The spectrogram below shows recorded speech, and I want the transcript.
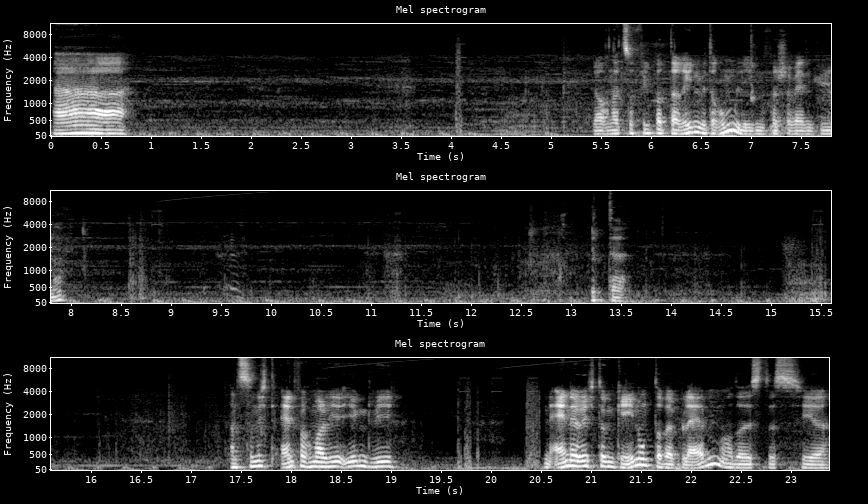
Ah. Ich will auch nicht so viel Batterien mit rumliegen verschwenden, ne? Bitte. Kannst du nicht einfach mal hier irgendwie in eine Richtung gehen und dabei bleiben? Oder ist das hier...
